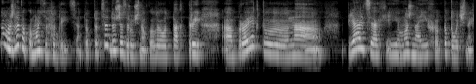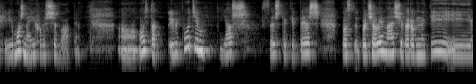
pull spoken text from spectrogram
Ну, можливо, комусь згодиться. Тобто це дуже зручно, коли от так три проєкти на п'яльцях і можна їх поточних, і можна їх вишивати. Ось так. І потім я ж все ж таки теж почали наші виробники і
